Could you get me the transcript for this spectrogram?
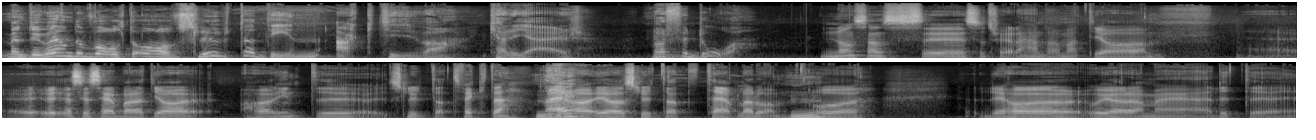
men du har ändå valt att avsluta din aktiva karriär. Varför mm. då? Någonstans eh, så tror jag det handlar om att jag... Eh, jag ska säga bara att jag har inte slutat fäkta. Nej. Jag har, jag har slutat tävla då. Mm. Och det har att göra med lite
